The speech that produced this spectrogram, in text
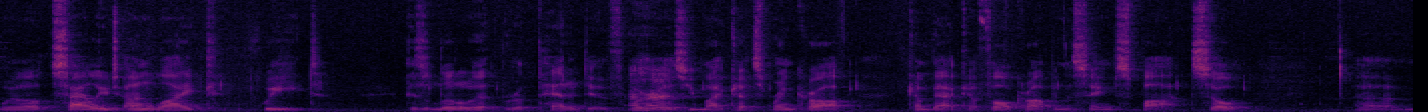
Well, silage, unlike wheat, is a little bit repetitive, Uh-huh. whereas you might cut spring crop, come back, cut fall crop in the same spot. So um,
